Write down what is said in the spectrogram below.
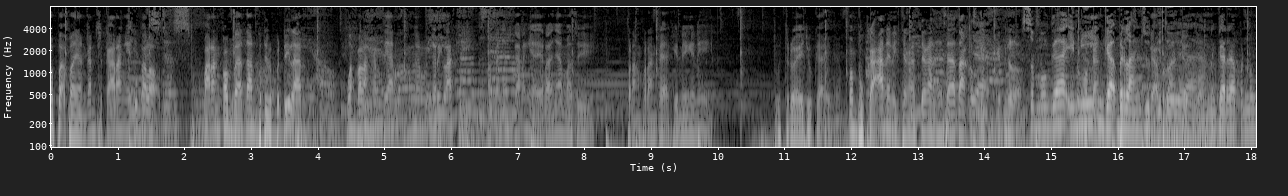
coba bayangkan sekarang itu kalau perang kombatan bedil-bedilan wah malah ngertian ngeri, lagi makanya sekarang ya eranya masih perang-perang kayak gini gini budroy juga ini pembukaan ini jangan-jangan yang saya takut Ya. gitu loh Semoga ini nggak berlanjut nggak gitu berlanjut, ya. ya. Negara penuh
